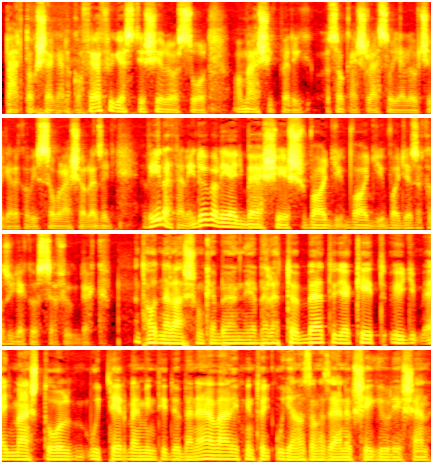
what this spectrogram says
pártagságának a felfüggesztéséről szól, a másik pedig Szakás László jelöltségének a visszavonására. Ez egy véletlen időbeli egybeesés, vagy, vagy, vagy ezek az ügyek összefüggnek? Hát hadd ne lássunk ebbe ennél bele többet. Ugye a két ügy egymástól úgy térben, mint időben elválik, mint hogy ugyanazon az elnökségi ülésen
